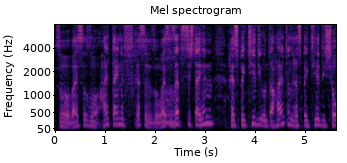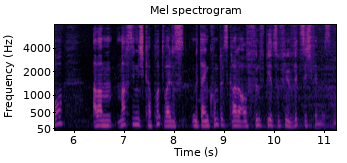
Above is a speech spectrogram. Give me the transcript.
So, weißt du, so, halt deine Fresse, so, weißt du, Mhm. setz dich dahin, respektier die Unterhaltung, respektier die Show, aber mach sie nicht kaputt, weil du es mit deinen Kumpels gerade auf fünf Bier zu viel witzig findest. Mhm.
